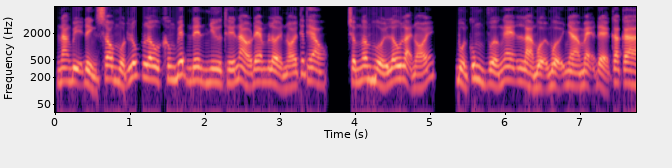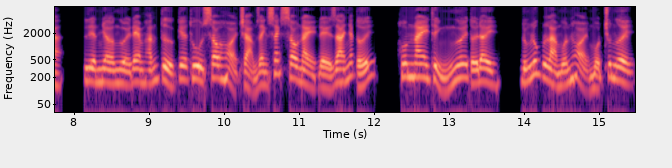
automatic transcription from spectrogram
Nàng bị đỉnh sau một lúc lâu không biết nên như thế nào đem lời nói tiếp theo, trầm ngâm hồi lâu lại nói, bổn cung vừa nghe là muội muội nhà mẹ đẻ ca ca, liền nhờ người đem hắn từ kia thu sau hỏi trảm danh sách sau này để ra nhắc tới, hôm nay thỉnh ngươi tới đây, đúng lúc là muốn hỏi một chút ngươi,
